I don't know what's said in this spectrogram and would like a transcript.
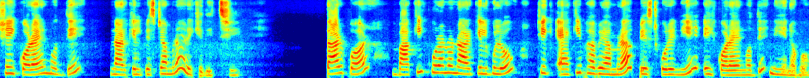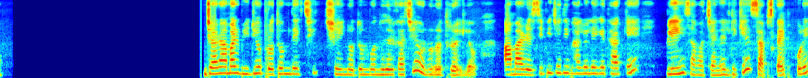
সেই কড়াইয়ের মধ্যে নারকেল পেস্টটা আমরা রেখে দিচ্ছি। তারপর বাকি কোরানো নারকেলগুলো ঠিক একইভাবে আমরা পেস্ট করে নিয়ে এই কড়াইয়ের মধ্যে নিয়ে নেব। যারা আমার ভিডিও প্রথম দেখছি সেই নতুন বন্ধুদের কাছে অনুরোধ রইল। আমার রেসিপি যদি ভালো লেগে থাকে প্লিজ আমার চ্যানেলটিকে সাবস্ক্রাইব করে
